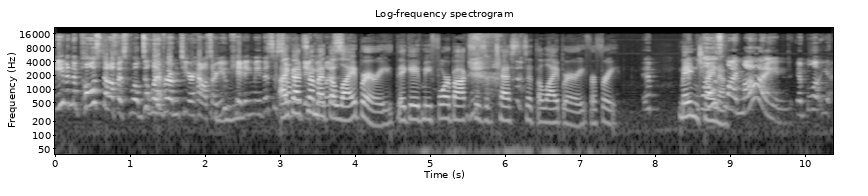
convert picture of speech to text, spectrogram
even the post office will deliver them to your house are you kidding me this is so Mm-hmm. I got some at the library. They gave me four boxes of tests at the library for free. Made in blows China. my mind it blow, yeah,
